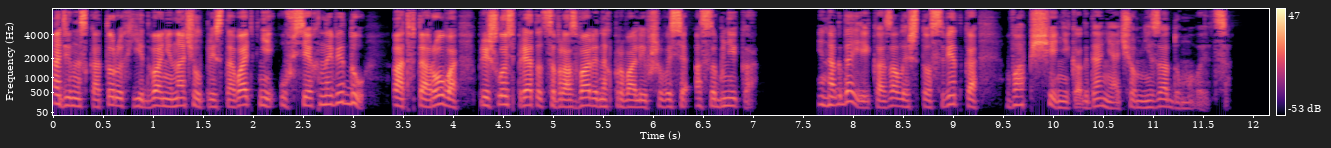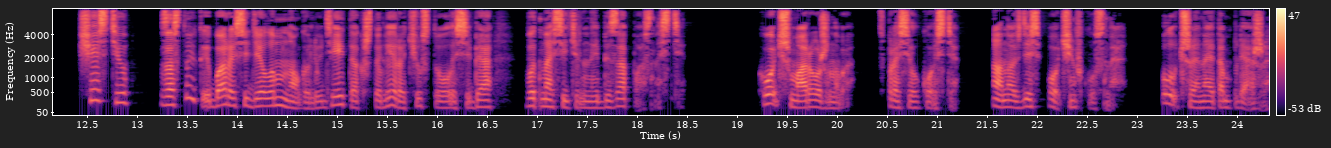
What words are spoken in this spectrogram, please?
один из которых едва не начал приставать к ней у всех на виду, а от второго пришлось прятаться в развалинах провалившегося особняка. Иногда ей казалось, что Светка вообще никогда ни о чем не задумывается. К счастью, за стойкой бара сидело много людей, так что Лера чувствовала себя в относительной безопасности. «Хочешь мороженого?» — спросил Костя. «Оно здесь очень вкусное. Лучшее на этом пляже».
